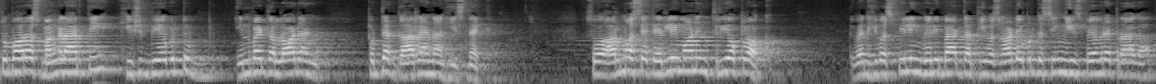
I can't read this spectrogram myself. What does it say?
tomorrow's Mangalarti, he should be able to invite the Lord and put that garland on his neck. So almost at early morning, 3 o'clock, when he was feeling very bad that he was not able to sing his favorite raga,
